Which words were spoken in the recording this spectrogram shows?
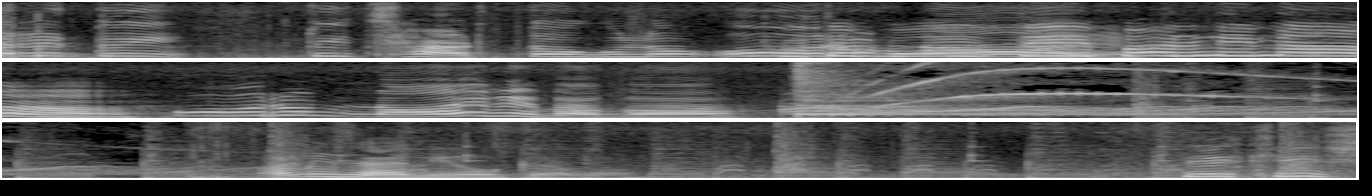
আরে তুই ছাড় তো ওগুলো। ও তো বলতেই পারলি না। ওরম নয় রে বাবা। আমি জানি ও কেমন। দেখিস।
